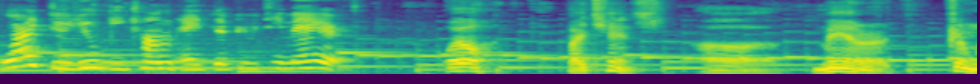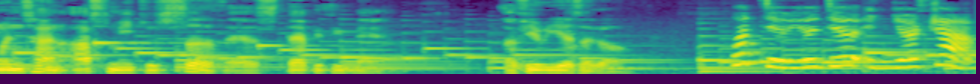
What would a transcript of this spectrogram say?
Why do you become a deputy mayor? Well, by chance, uh, Mayor Zheng Wencan asked me to serve as deputy mayor a few years ago. What do you do in your job?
